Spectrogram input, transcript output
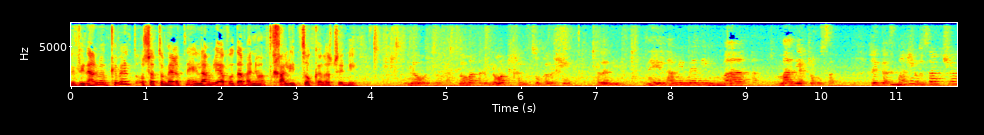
מבינה למה אני מתכוונת? או שאת אומרת, נעלם לי עבודה ואני מתחילה לצעוק על השני. לא, לא, לא, אני לא מצליחה לצעוק על השם, אבל אני נעלם ממני מה, מה אני עכשיו עושה. רגע, אז מה אני עושה עכשיו?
